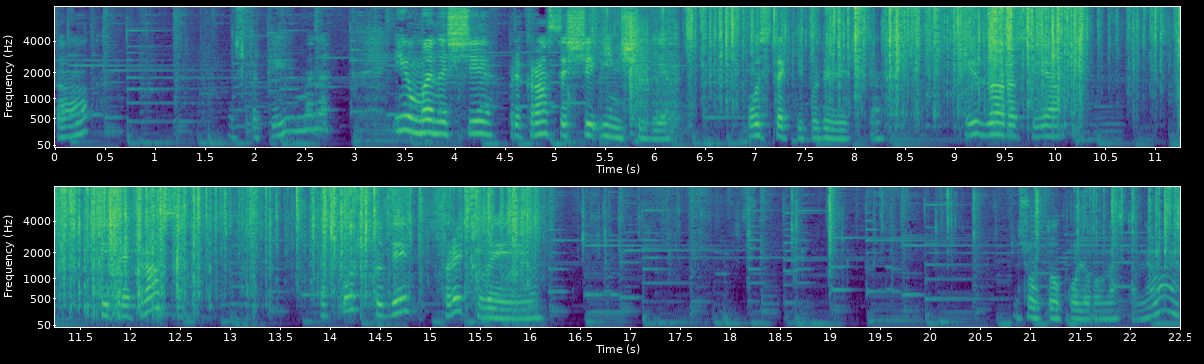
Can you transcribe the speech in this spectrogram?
Так. Ось такий в мене. І у мене ще прикраси ще інші є. Ось такі, подивіться. І зараз я ці прикраси також туди приклею. Жовтого кольору у нас там немає,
